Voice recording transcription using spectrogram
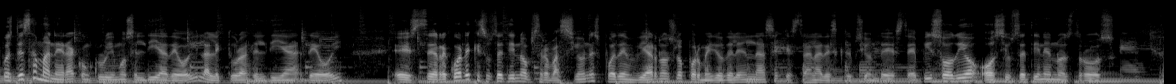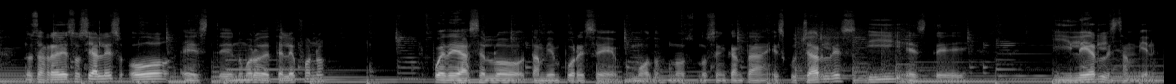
Pues de esta manera concluimos el día de hoy, la lectura del día de hoy. Este, recuerde que si usted tiene observaciones puede enviárnoslo por medio del enlace que está en la descripción de este episodio o si usted tiene nuestros, nuestras redes sociales o este número de teléfono puede hacerlo también por ese modo. Nos, nos encanta escucharles y, este, y leerles también.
